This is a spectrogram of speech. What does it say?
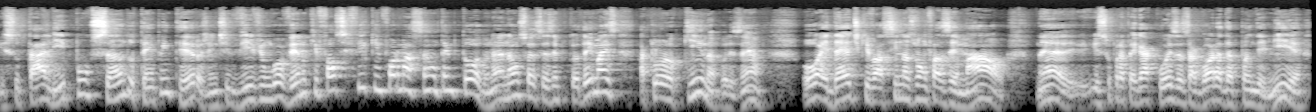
Isso está ali pulsando o tempo inteiro. A gente vive um governo que falsifica informação o tempo todo, né? Não só esse exemplo que eu dei, mas a cloroquina, por exemplo, ou a ideia de que vacinas vão fazer mal, né? Isso para pegar coisas agora da pandemia,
